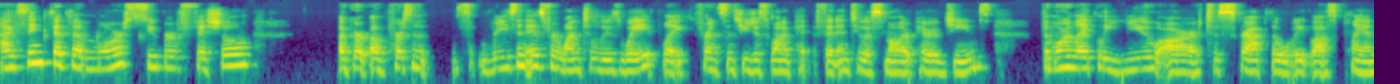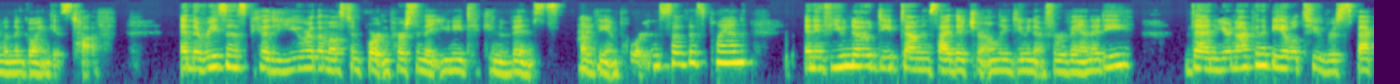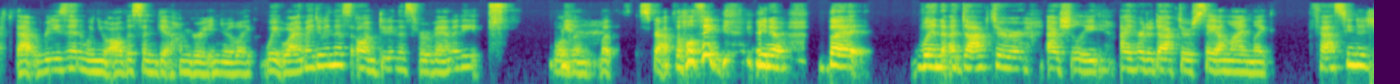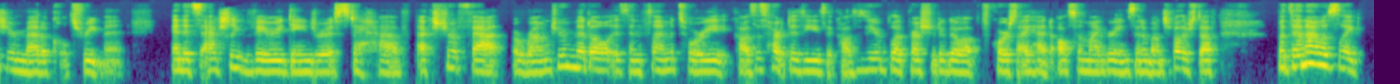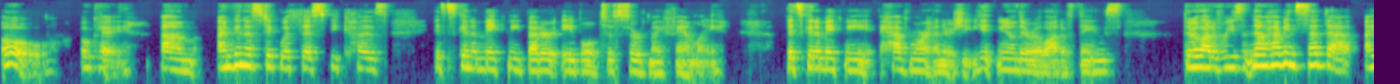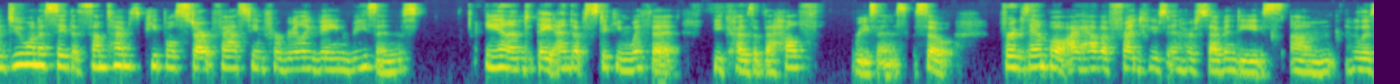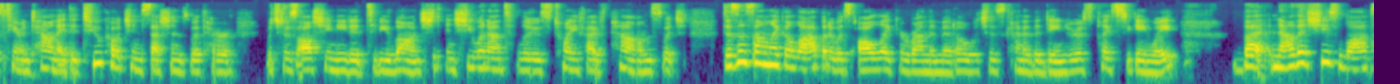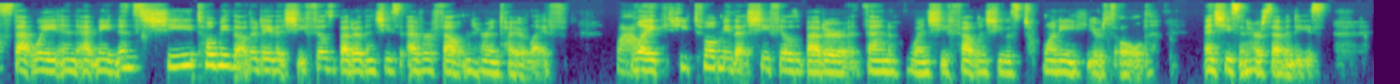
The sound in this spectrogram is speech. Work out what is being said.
I think that the more superficial a, a person's reason is for one to lose weight, like for instance, you just want to p- fit into a smaller pair of jeans, the more likely you are to scrap the weight loss plan when the going gets tough. And the reason is because you are the most important person that you need to convince of the importance of this plan. And if you know deep down inside that you're only doing it for vanity, then you're not going to be able to respect that reason when you all of a sudden get hungry and you're like, wait, why am I doing this? Oh, I'm doing this for vanity. Well, then let's scrap the whole thing, you know. But when a doctor actually, I heard a doctor say online, like, fasting is your medical treatment. And it's actually very dangerous to have extra fat around your middle. It's inflammatory. It causes heart disease. It causes your blood pressure to go up. Of course, I had also migraines and a bunch of other stuff. But then I was like, oh, okay. Um, I'm going to stick with this because it's going to make me better able to serve my family. It's going to make me have more energy. You, you know, there are a lot of things there are a lot of reasons. Now, having said that, I do want to say that sometimes people start fasting for really vain reasons and they end up sticking with it because of the health reasons. So, for example, I have a friend who's in her 70s um, who lives here in town. I did two coaching sessions with her, which was all she needed to be launched. And she went on to lose 25 pounds, which doesn't sound like a lot, but it was all like around the middle, which is kind of the dangerous place to gain weight. But now that she's lost that weight and at maintenance, she told me the other day that she feels better than she's ever felt in her entire life. Wow. Like she told me that she feels better than when she felt when she was 20 years old and she's in her 70s.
